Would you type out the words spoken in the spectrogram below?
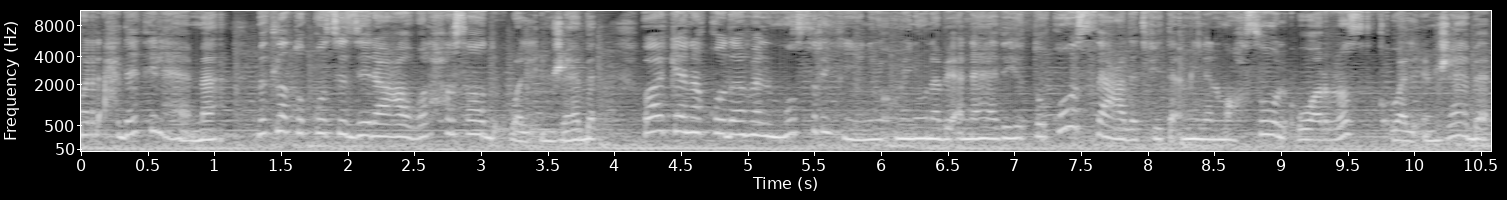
والأحداث الهامة مثل طقوس الزراعة والحصاد والإنجاب. وكان قدام المصريين يؤمنون بأن هذه الطقوس ساعدت في تأمين المحصول والرزق والإنجاب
